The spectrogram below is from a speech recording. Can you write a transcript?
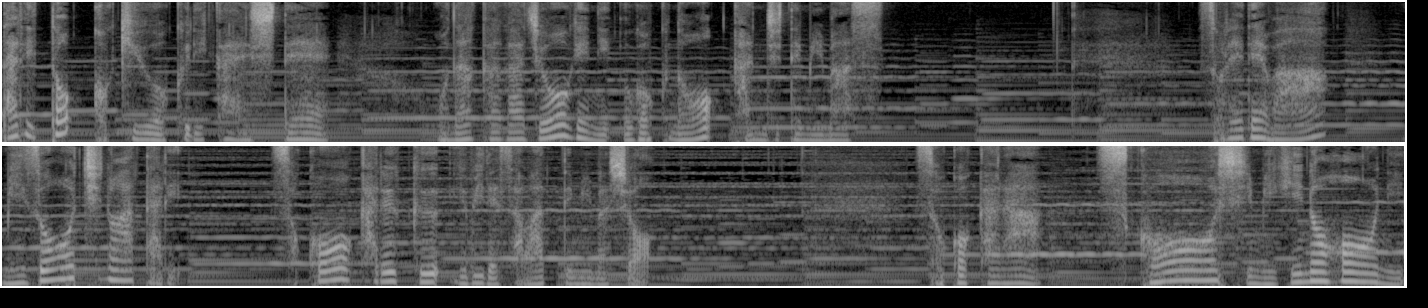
たりと呼吸を繰り返してお腹が上下に動くのを感じてみます。それではみぞおちのあたりそこを軽く指で触ってみましょう。そこから少し右の方に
